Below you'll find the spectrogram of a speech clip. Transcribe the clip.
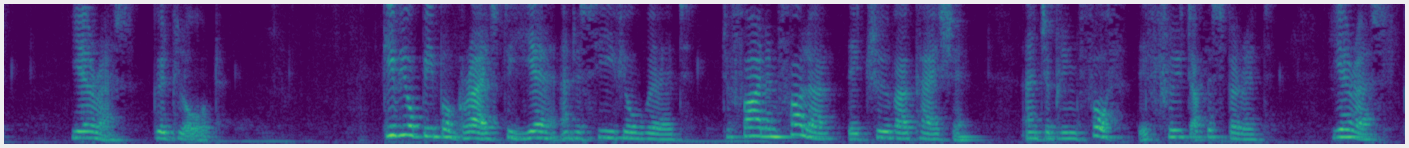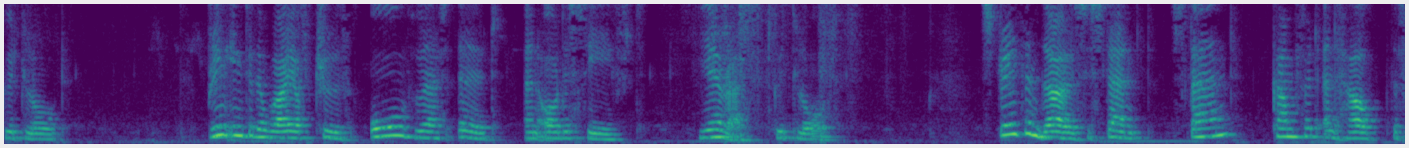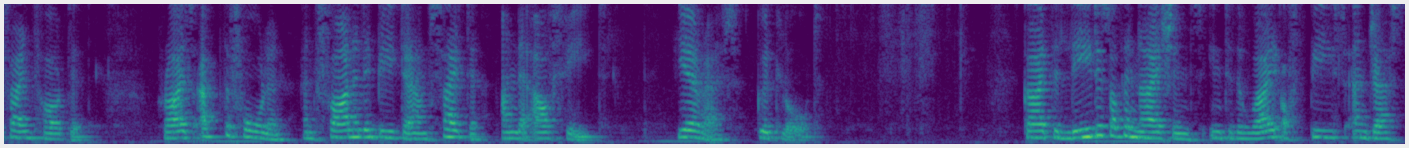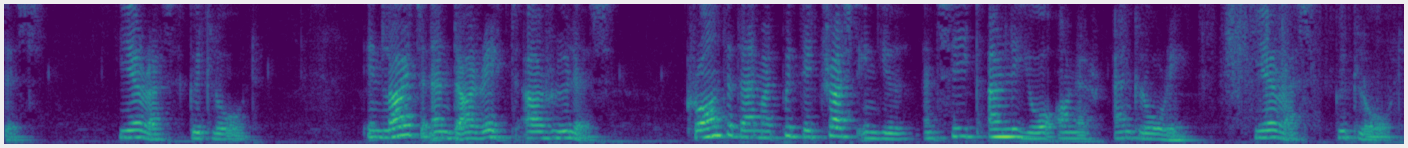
Hear us, good Lord. Give your people grace to hear and receive your word, to find and follow their true vocation, and to bring forth the fruit of the Spirit. Hear us, good Lord. Bring into the way of truth all who have erred and are deceived. Hear us, good Lord. Strengthen those who stand, stand, comfort and help the faint-hearted. Rise up the fallen and finally beat down Satan under our feet. Hear us, good Lord. Guide the leaders of the nations into the way of peace and justice. Hear us, good Lord. Enlighten and direct our rulers. Grant that they might put their trust in you and seek only your honor and glory. Hear us, good Lord.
